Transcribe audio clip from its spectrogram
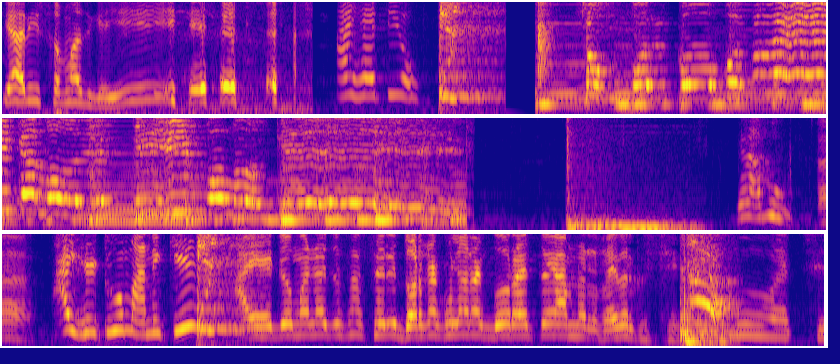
প্যারি সমাজ গই। আই হেট ইউ সম্পর্ক বদলে গেল একটি পলকে। বাবু আই হেট ইউ মানে কি আই হেট ইউ মানে হচ্ছে সেরি দরজা খোলা রাখবো রাতে আপনারা ড্রাইভার করছে ও আচ্ছা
